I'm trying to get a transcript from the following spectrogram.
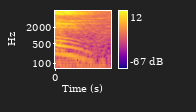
Yeah.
